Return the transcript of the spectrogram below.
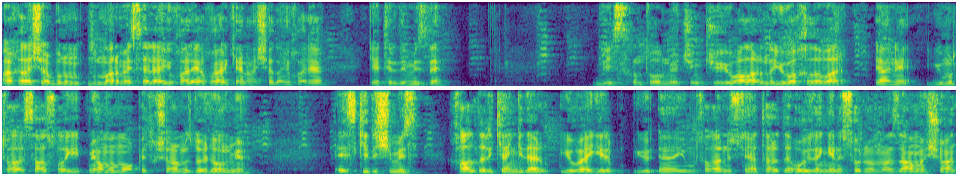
Arkadaşlar bunun bunları mesela yukarıya koyarken aşağıdan yukarıya getirdiğimizde bir sıkıntı olmuyor çünkü yuvalarında yuva kılı var. Yani yumurtalar sağa sola gitmiyor ama muhabbet kuşlarımızda öyle olmuyor. Eski dişimiz kaldırırken gider yuvaya girip e, yumurtaların üstüne yatardı. O yüzden gene sorun olmazdı ama şu an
